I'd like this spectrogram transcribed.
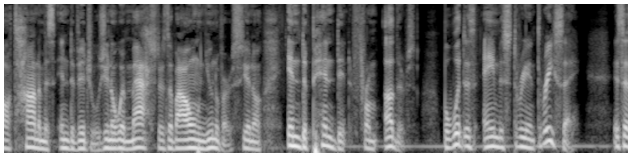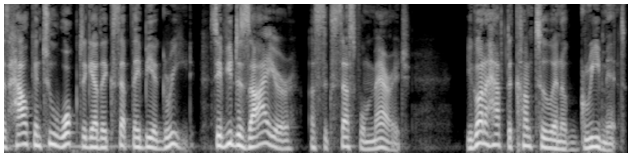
autonomous individuals. You know, we're masters of our own universe, you know, independent from others. But what does Amos 3 and 3 say? It says, how can two walk together except they be agreed? See, if you desire a successful marriage, you're going to have to come to an agreement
